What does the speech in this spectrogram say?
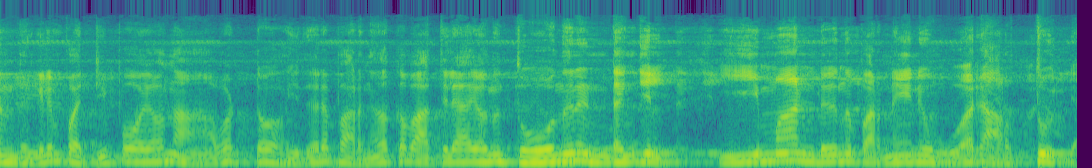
എന്തെങ്കിലും പറ്റിപ്പോയോ നാവട്ടോ ഇതുവരെ പറഞ്ഞതൊക്കെ ബാത്തിലായോ എന്ന് തോന്നുന്നുണ്ടെങ്കിൽ ഈമാ ഉണ്ട് എന്ന് പറഞ്ഞതിന് ഒരർത്ഥമില്ല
